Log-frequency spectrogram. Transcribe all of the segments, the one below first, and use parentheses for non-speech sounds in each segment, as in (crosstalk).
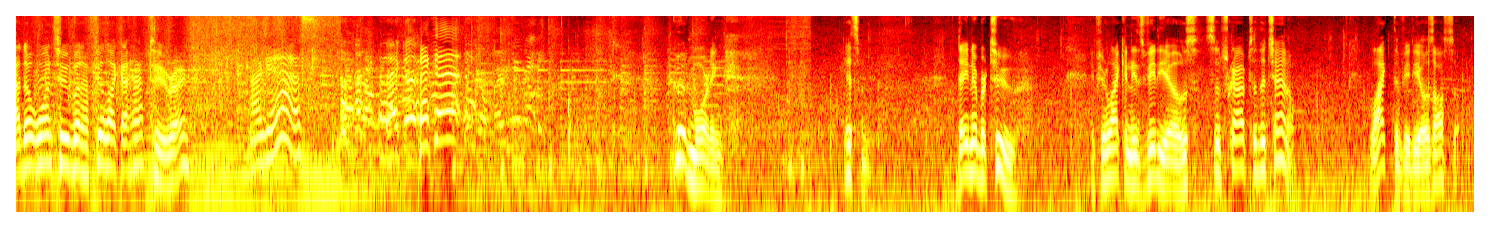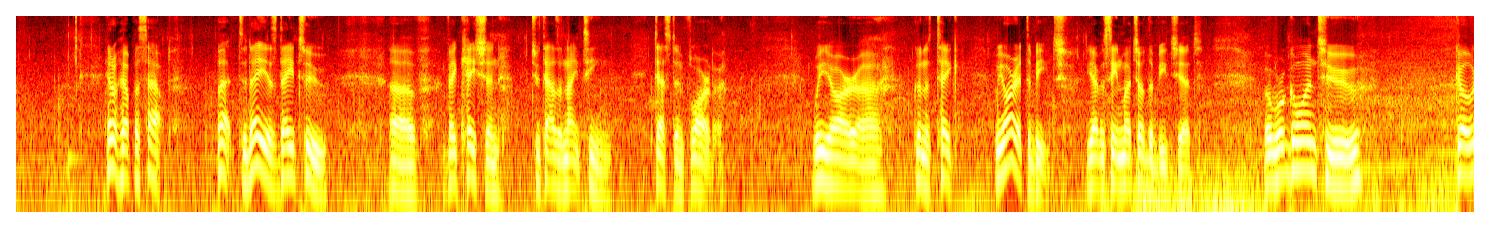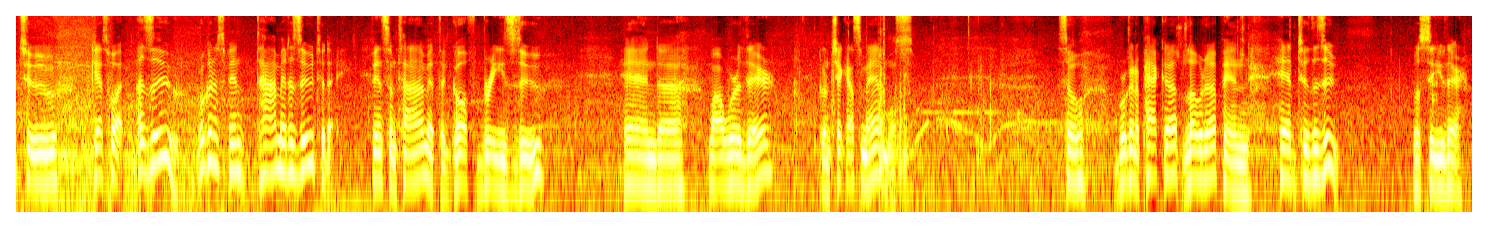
I don't want to, but I feel like I have to, right? I guess. Back up. Back up. Good morning. It's day number two. If you're liking these videos, subscribe to the channel. Like the videos also. It'll help us out. But today is day two of vacation 2019, Destin, Florida. We are uh, gonna take, we are at the beach. You haven't seen much of the beach yet, but we're going to go to, guess what, a zoo. We're gonna spend time at a zoo today. Spend some time at the Gulf Breeze Zoo. And uh, while we're there, gonna check out some animals. So we're gonna pack up, load up, and head to the zoo. We'll see you there.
